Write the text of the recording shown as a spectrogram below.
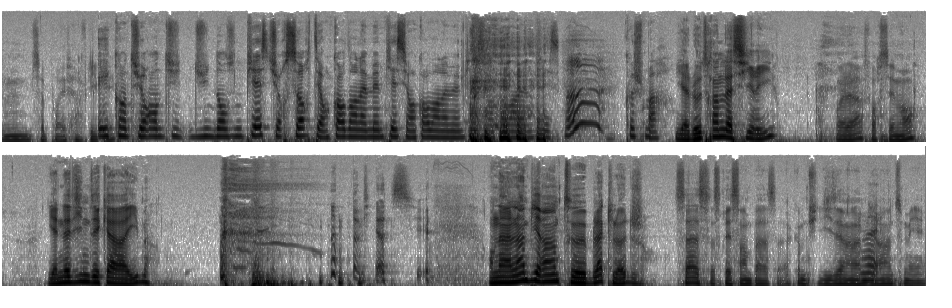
hmm, ça pourrait faire flipper. Et quand tu rentres du- du- dans une pièce, tu ressors, t'es encore dans la même pièce et encore dans la même pièce et encore dans la même pièce. Ah, cauchemar. Il y a le train de la Syrie, voilà, forcément. Il y a Nadine des Caraïbes. Bien sûr. On a un labyrinthe euh, Black Lodge. Ça, ça serait sympa, ça. Comme tu disais, un Ouais. labyrinthe, mais.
